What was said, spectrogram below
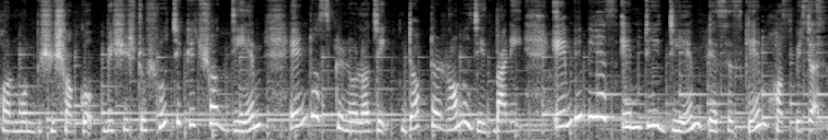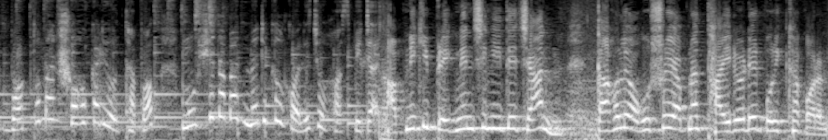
হরমোন বিশেষজ্ঞ বিশিষ্ট সুচিকিৎসক DM endocrinology doctor Ranjit Bari MBBS MD DM SSKM hospital বর্তমান সহকারী অধ্যাপক মুর্শিদাবাদ মেডিকেল কলেজ ও হসপিটাল। আপনি কি প্রেগনেন্সি নিতে চান? তাহলে অবশ্যই আপনার থাইরয়েডের পরীক্ষা করান।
